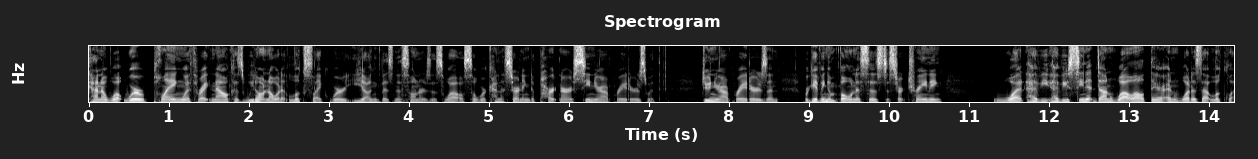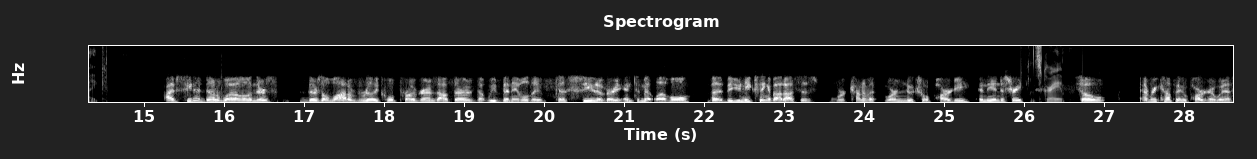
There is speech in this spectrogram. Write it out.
kind of what we're playing with right now because we don't know what it looks like. We're young business owners as well. So we're kind of starting to partner senior operators with junior operators and we're giving them bonuses to start training. What have you have you seen it done well out there and what does that look like? I've seen it done well and there's there's a lot of really cool programs out there that we've been able to to see at a very intimate level. The the unique thing about us is we're kind of a we're a neutral party in the industry. That's great. So every company we partner with,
